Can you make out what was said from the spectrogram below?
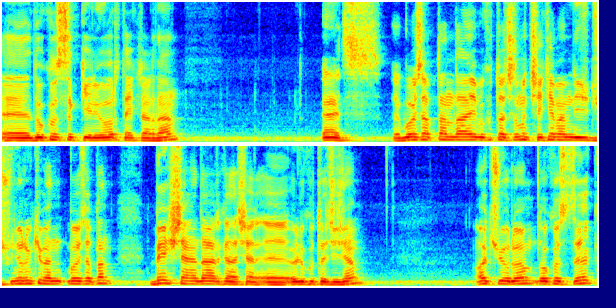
9 tık geliyor tekrardan. Evet. e, bu hesaptan daha iyi bir kutu açılımı çekemem diye düşünüyorum ki ben bu hesaptan 5 tane daha arkadaşlar e, ölü kutu açacağım. Açıyorum. 9 tık.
